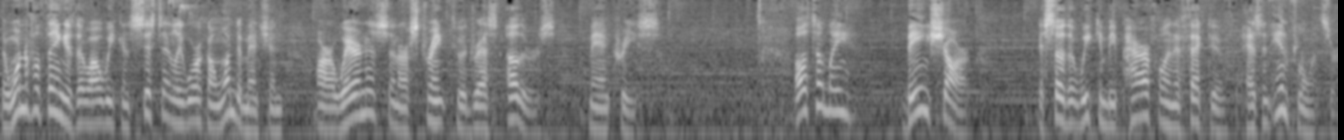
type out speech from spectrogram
The wonderful thing is that while we consistently work on one dimension, our awareness and our strength to address others may increase. Ultimately, being sharp is so that we can be powerful and effective as an influencer.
